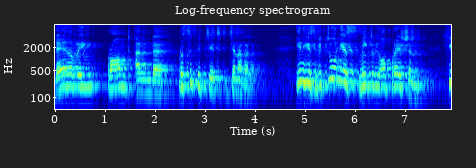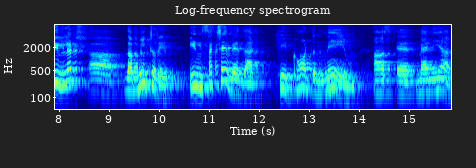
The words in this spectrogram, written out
daring, prompt, and uh, precipitate general. In his victorious military operation, he led uh, the military in such a way that he got the name as a maniac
